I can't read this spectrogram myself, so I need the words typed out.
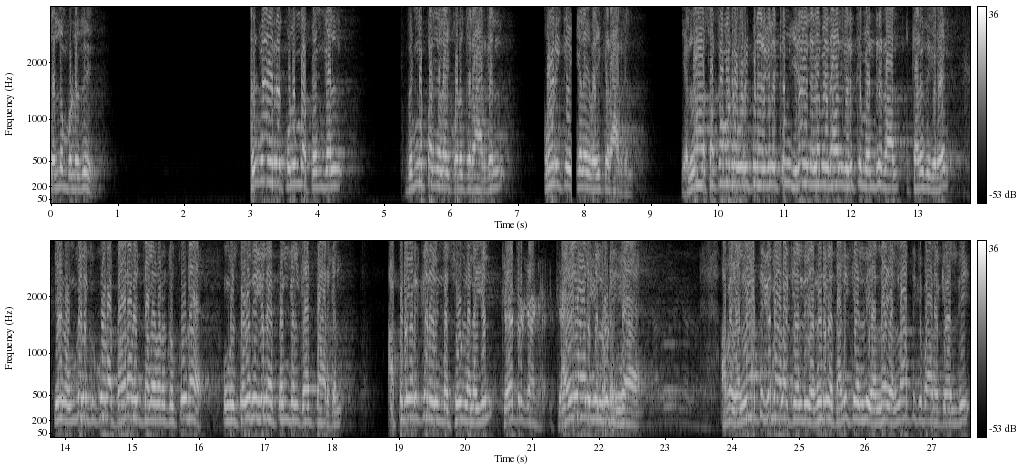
செல்லும் பொழுது பல்வேறு குடும்ப பெண்கள் விண்ணப்பங்களை கொடுக்கிறார்கள் கோரிக்கைகளை வைக்கிறார்கள். எல்லா சட்டமன்ற உறுப்பினர்களுக்கும் இதே நிலைமைதான் இருக்கும் என்று நான் கருதுகிறேன். ஏன் உங்களுக்கு கூட பேரவைத் தலைவருக்கு கூட உங்கள் தொகுதிகளே பெண்கள் கேட்பார்கள். அப்படி இருக்கிற இந்த சூழ்நிலையில் கேட்டிருக்காங்க. பயனாளிகளுடைய அப்ப எல்லாத்துக்குமான கேள்வி என்னுடைய தனி கேள்வி எல்லாம் எல்லாத்துக்குமான கேள்வி.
